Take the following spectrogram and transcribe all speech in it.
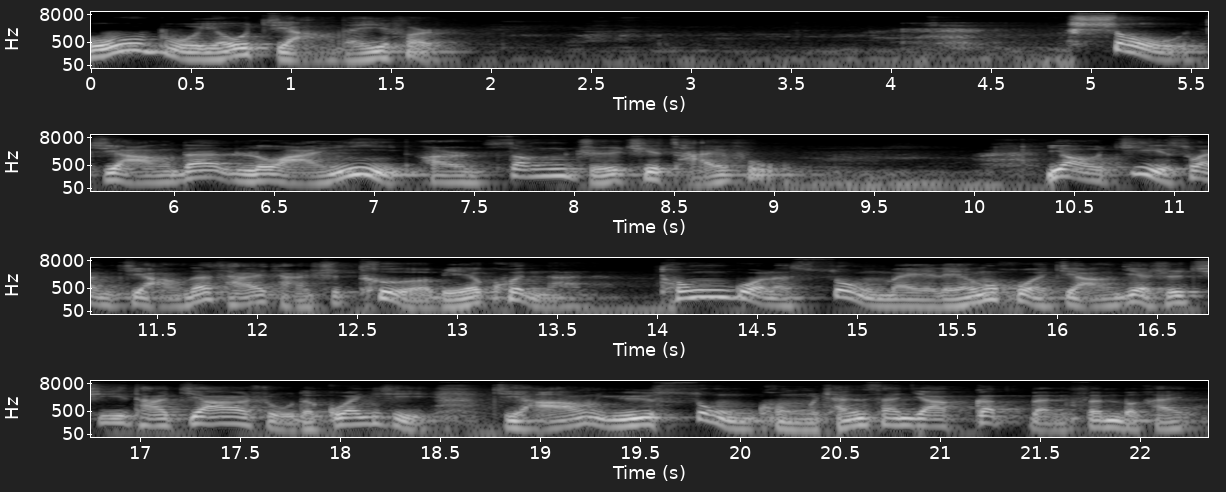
无不有蒋的一份受蒋的卵意而增值其财富。要计算蒋的财产是特别困难的。通过了宋美龄或蒋介石其他家属的关系，蒋与宋、孔、陈三家根本分不开，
